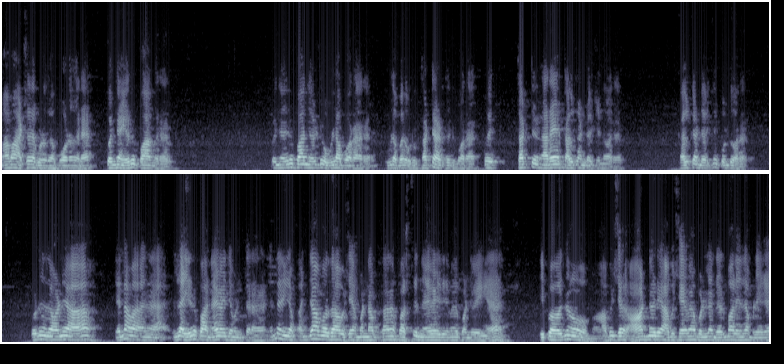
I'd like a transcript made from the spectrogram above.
மாமா அட்சதை கொடுங்க போகணுங்கிற கொஞ்சம் இருப்பாங்கிறார். கொஞ்சம் இருப்பான்னு சொல்லிட்டு உள்ளே போகிறாரு உள்ளே போய் ஒரு தட்டை எடுத்துகிட்டு போகிறார் போய் தட்டு நிறைய கல்கண்டை வச்சுன்னு வர்றார். கல்கண்டை வச்சு கொண்டு வர்றார். கொண்டு வந்த உடனே என்ன இல்லை இருப்பா நைவேத்தியம் பண்ணி தரேன். என்ன நீங்கள் பஞ்சாமிர்த அபிஷேகம் பண்ண தானே ஃபஸ்ட்டு நைவேத்தியமே பண்ணுவீங்க. இப்போ வந்து அபிஷேகம் ஆர்டினரி அபிஷேகமே பண்ணல நிர்மாலயம் தான் பண்ணுவீங்க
